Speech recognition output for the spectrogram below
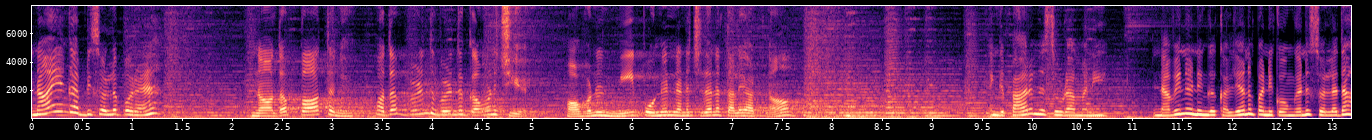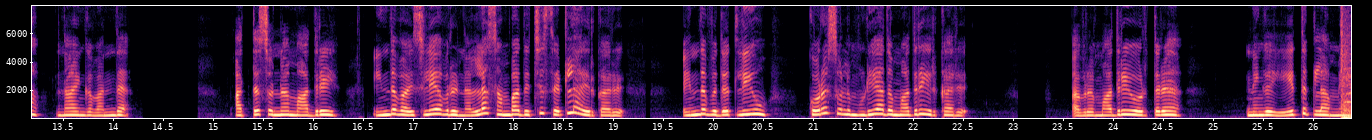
நான் எங்க அப்படி சொல்ல போறேன்? நான் தான் பார்த்தனே அதான் விழுந்து விழுந்து கவனிச்சியே. அவனும் நீ பொண்ணுன்னு நினைச்சுதானே தலையாட்டினா? இங்க பாருங்க சூடாமணி. நவீன நீங்க கல்யாணம் பண்ணிக்கோங்கன்னு சொல்லதான் நான் இங்க வந்தேன். அத்தை சொன்ன மாதிரி இந்த வயசுலயே அவரு நல்லா சம்பாதிச்சு செட்டில் ஆயிருக்காரு. எந்த விதத்துலயும் குறை சொல்ல முடியாத மாதிரி இருக்காரு. அவரை மாதிரி ஒருத்தரை நீங்க ஏத்துக்கலாமே.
